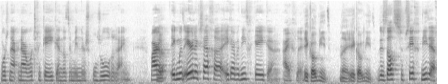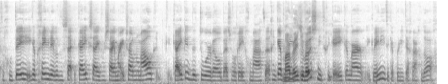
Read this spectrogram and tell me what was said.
wordt naar, naar wordt gekeken en dat er minder sponsoren zijn. Maar Ja. ik moet eerlijk zeggen, ik heb het niet gekeken eigenlijk. Ik ook niet. Nee, ik ook niet. Dus dat is op zich niet echt een goed teken. Ik heb geen idee wat de ci- kijkcijfers zijn, maar ik zou normaal kijk ik de tour wel best wel regelmatig. Ik heb Maar het niet bewust niet gekeken, maar ik weet niet, ik heb er niet echt aan gedacht.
